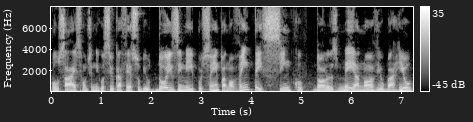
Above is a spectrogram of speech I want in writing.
Bolsa Ice, onde negocia o café, subiu 2,5% a 95 dólares 69 o barril.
